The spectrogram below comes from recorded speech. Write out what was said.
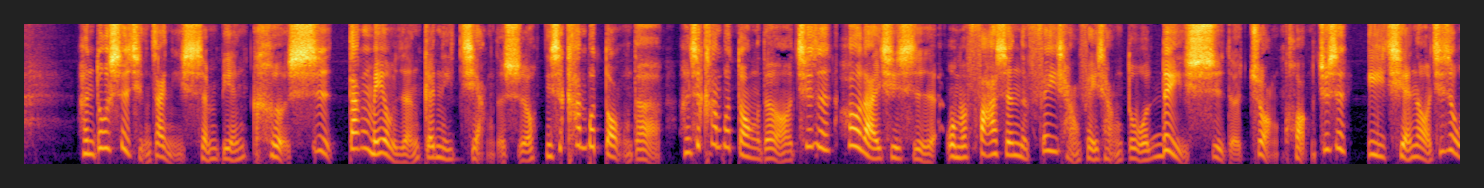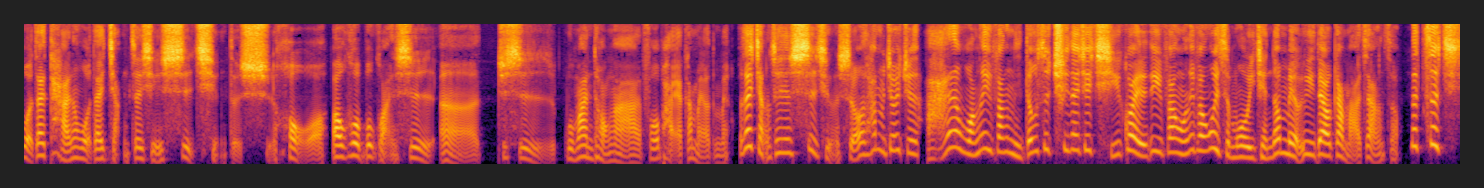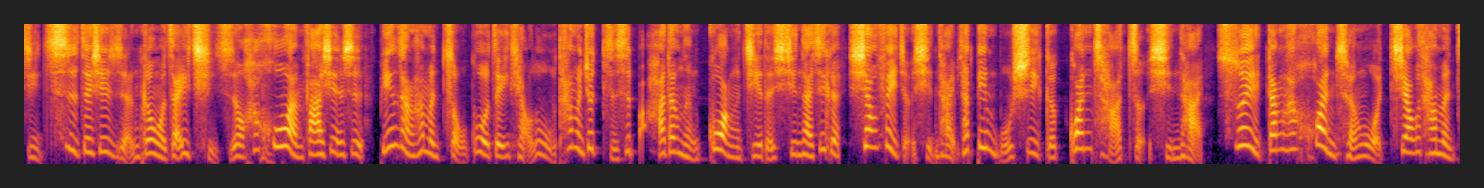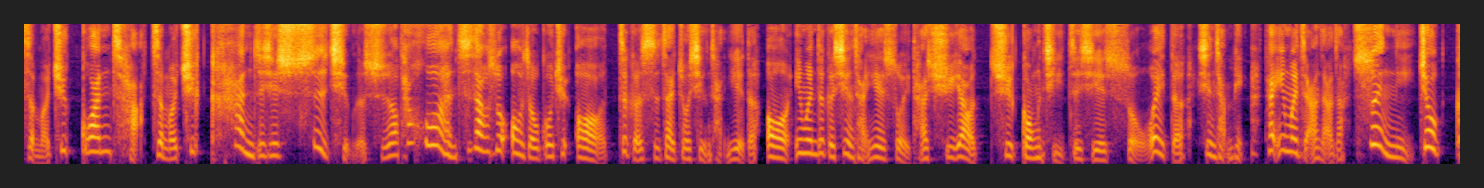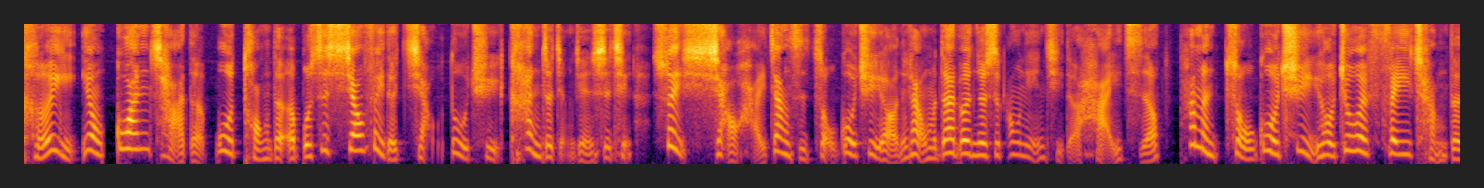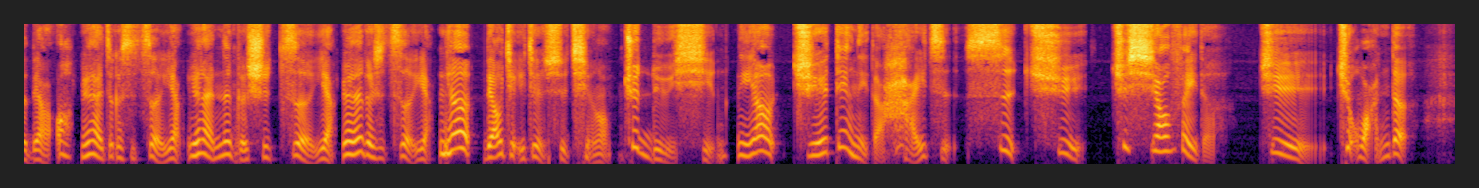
很多事情在你身边，可是当没有人跟你讲的时候，你是看不懂的，很是看不懂的哦。其实后来，其实我们发生了非常非常多类似的状况，就是。以前哦，其实我在谈我在讲这些事情的时候哦，包括不管是呃，就是古曼童啊、佛牌啊、干嘛要怎么样，我在讲这件事情的时候，他们就会觉得啊，那王丽芳你都是去那些奇怪的地方，王丽芳为什么我以前都没有遇到，干嘛这样子？那这几次这些人跟我在一起之后，他忽然发现是平常他们走过这一条路，他们就只是把它当成逛街的心态，是一个消费者心态，他并不是一个观察者心态。所以当他换成我教他们怎么。去观察，怎么去看这些事情的时候，他忽然知道说：“哦，走过去，哦，这个是在做性产业的，哦，因为这个性产业，所以他需要去攻击这些所谓的性产品。他因为怎样怎样怎样，所以你就可以用观察的不同的，而不是消费的角度去看这整件事情。所以小孩这样子走过去哦，你看我们大部分都是高年级的孩子哦，他们走过去以后就会非常的了哦，原来这个是这样。”原来那个是这样，原来那个是这样。你要了解一件事情哦，去旅行，你要决定你的孩子是去去消费的，去去玩的，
